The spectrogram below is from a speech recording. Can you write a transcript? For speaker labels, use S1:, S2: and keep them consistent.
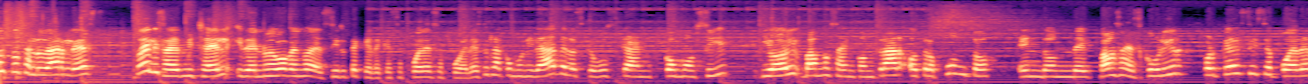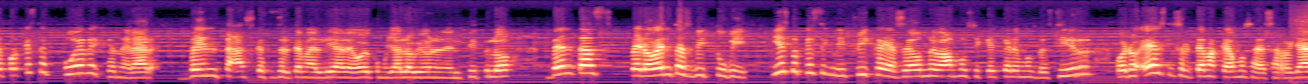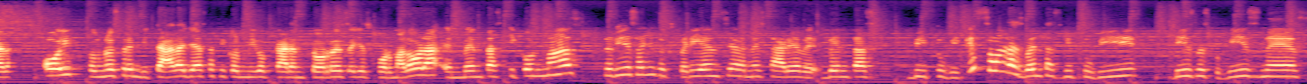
S1: gusto saludarles. Soy Elizabeth Michel y de nuevo vengo a decirte que de que se puede, se puede. Esta es la comunidad de los que buscan cómo sí y hoy vamos a encontrar otro punto en donde vamos a descubrir por qué sí se puede, por qué se puede generar ventas, que es el tema del día de hoy, como ya lo vieron en el título, ventas, pero ventas B2B. ¿Y esto qué significa y hacia dónde vamos y qué queremos decir? Bueno, este es el tema que vamos a desarrollar hoy con nuestra invitada. Ya está aquí conmigo Karen Torres. Ella es formadora en ventas y con más de 10 años de experiencia en esta área de ventas B2B. ¿Qué son las ventas B2B? Business to business.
